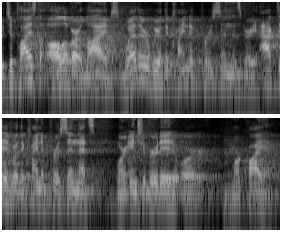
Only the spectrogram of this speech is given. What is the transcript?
which applies to all of our lives, whether we're the kind of person that's very active or the kind of person that's more introverted or more quiet.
